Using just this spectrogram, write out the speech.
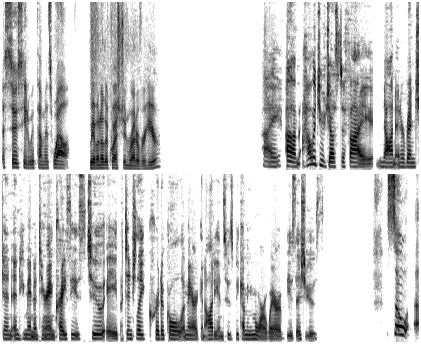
associated with them as well. We have another question right over here. Hi. Um, how would you justify non intervention in humanitarian crises to a potentially critical American audience who's becoming more aware of these issues? So, uh,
